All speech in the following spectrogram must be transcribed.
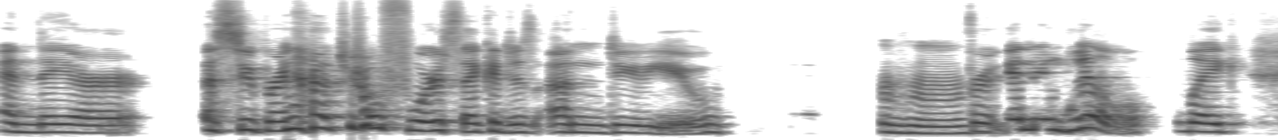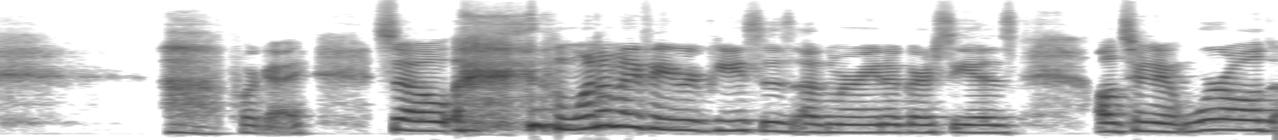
and they are a supernatural force that could just undo you. Mm-hmm. For and it will like Poor guy. So, one of my favorite pieces of Moreno Garcia's alternate world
